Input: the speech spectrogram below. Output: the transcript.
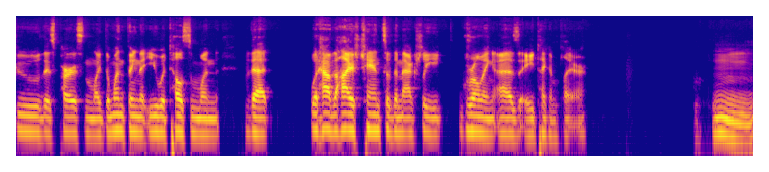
to this person? Like the one thing that you would tell someone that would have the highest chance of them actually growing as a Tekken player. hmm.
